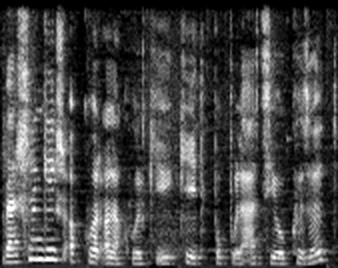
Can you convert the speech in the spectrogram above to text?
Versengés akkor alakul ki két populáció között,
